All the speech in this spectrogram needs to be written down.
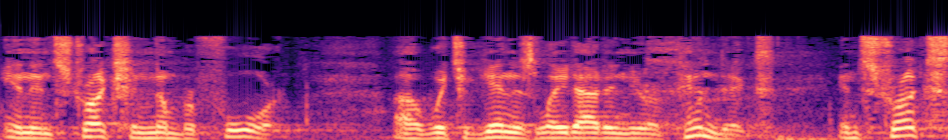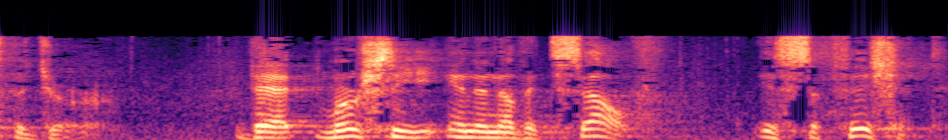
in instruction number four, uh, which again is laid out in your appendix, instructs the juror that mercy in and of itself is sufficient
